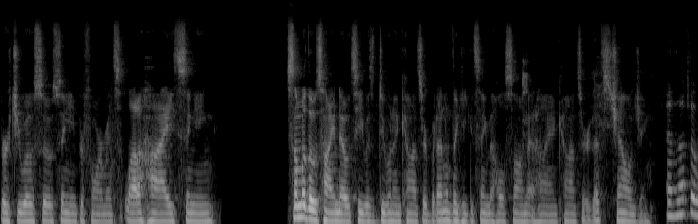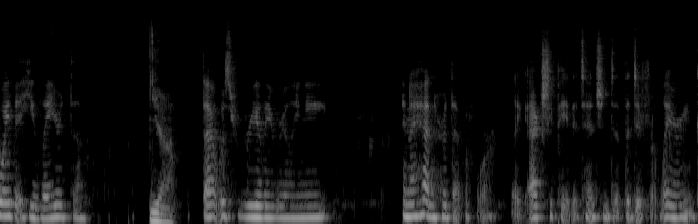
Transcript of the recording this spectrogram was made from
virtuoso singing performance. A lot of high singing. Some of those high notes he was doing in concert, but I don't think he could sing the whole song that high in concert. That's challenging. I love the way that he layered them. Yeah. That was really, really neat. And I hadn't heard that before. Like, I actually paid attention to the different layering.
